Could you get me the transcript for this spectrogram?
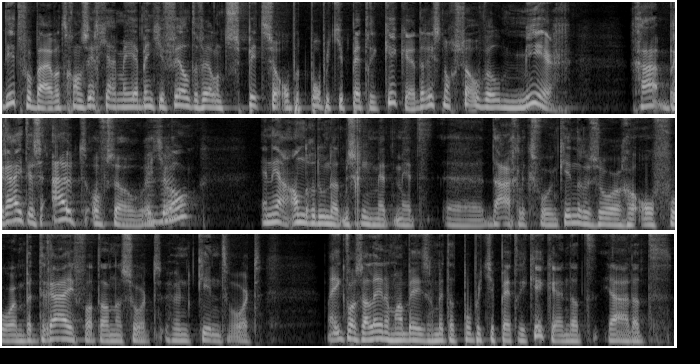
dit voorbij. Wat gewoon zegt, ja, maar jij bent je veel te veel aan het spitsen op het poppetje Patrick Kikken. Er is nog zoveel meer. Ga, breid eens uit of zo, weet je wel? En ja, anderen doen dat misschien met, met eh, dagelijks voor hun kinderen zorgen... of voor een bedrijf wat dan een soort hun kind wordt. Maar ik was alleen nog maar bezig met dat poppetje Patrick Kikken. En dat, ja, dat...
